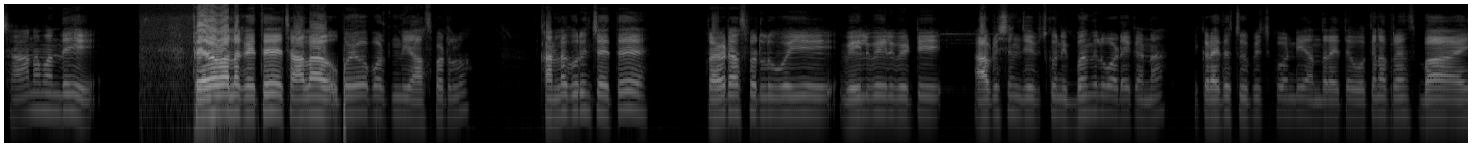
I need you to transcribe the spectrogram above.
చాలామంది పేదవాళ్ళకైతే చాలా ఉపయోగపడుతుంది ఈ హాస్పిటల్. కళ్ళ గురించి అయితే ప్రైవేట్ హాస్పిటల్కి పోయి వేలు వేలు పెట్టి ఆపరేషన్ చేయించుకొని ఇబ్బందులు పడే కన్నా ఇక్కడైతే చూపించుకోండి. అందరైతే ఓకేనా ఫ్రెండ్స్? బాయ్.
